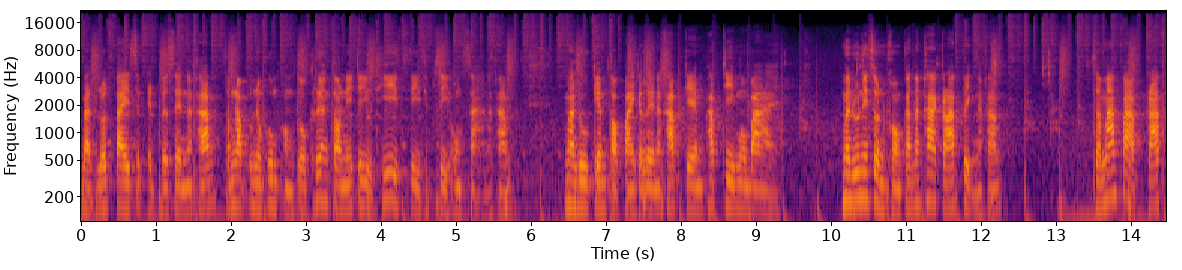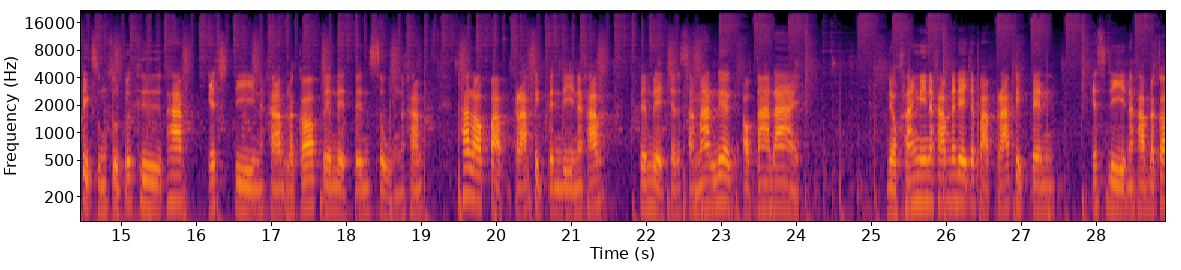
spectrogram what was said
แบตลดไป 11%นะครับสำหรับอุณหภูมิของตัวเครื่องตอนนี้จะอยู่ที่ 44 องศานะครับ มาดูเกมต่อไปกันเลยนะครับ เกม PUBG Mobile มาดูในส่วนของการตั้งค่ากราฟิกนะครับ สามารถปรับกราฟิกสูงสุดก็คือภาพ HD นะครับ แล้วก็เฟรมเรทเป็นสูงนะครับ ถ้าเราปรับกราฟิกเป็นดีนะครับ เฟรมเรทจะสามารถเลือกอัลต้าได้ เดี๋ยวครั้งนี้นะครับนาเดย์จะปรับกราฟิกเป็น SD นะครับ แล้วก็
